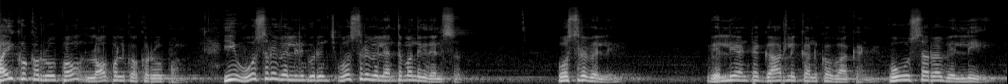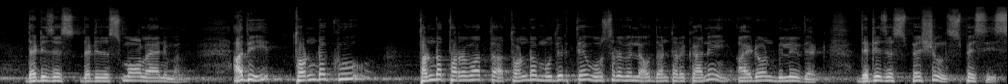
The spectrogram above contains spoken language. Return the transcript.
పైకొక రూపం లోపలికి ఒక రూపం. ఈ ఊసరవెల్లిని గురించి ఊసరవెల్లి ఎంతమందికి తెలుసు? ఊసరవెల్లి. వెళ్ళి అంటే గార్లిక్ అనుకోబాకండి. ఊసర వెళ్ళి that is a that is a small animal అది తొండకు తొండ తర్వాత తొండ ముదిరితే ఊసర వెళ్ళి అవుద్దంటారు కానీ I don't believe that that is a special species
